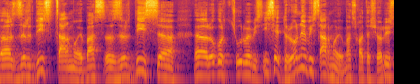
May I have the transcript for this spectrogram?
ზრდის წარმოებას, ზრდის როგორც ჭურვების, ისე დრონების წარმოებას, სხვათა შორის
